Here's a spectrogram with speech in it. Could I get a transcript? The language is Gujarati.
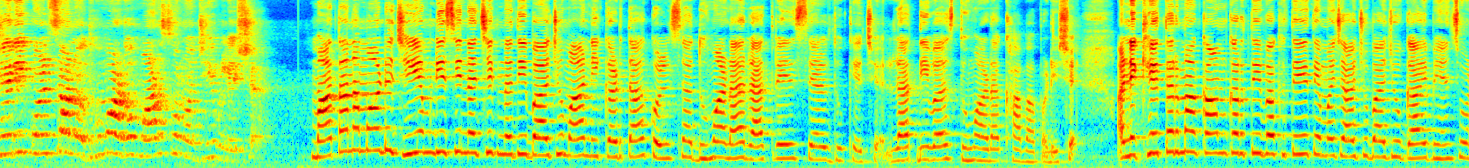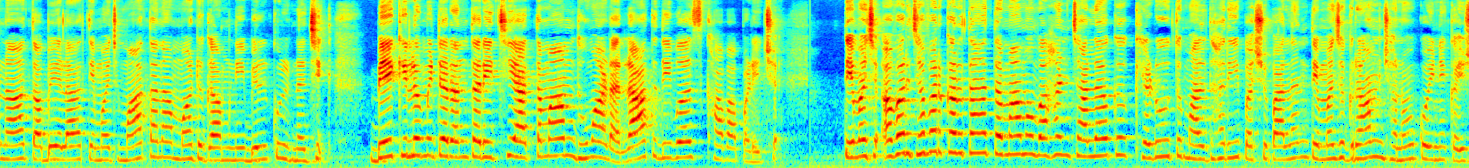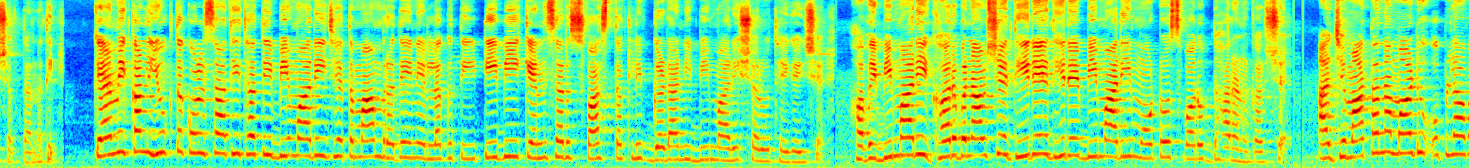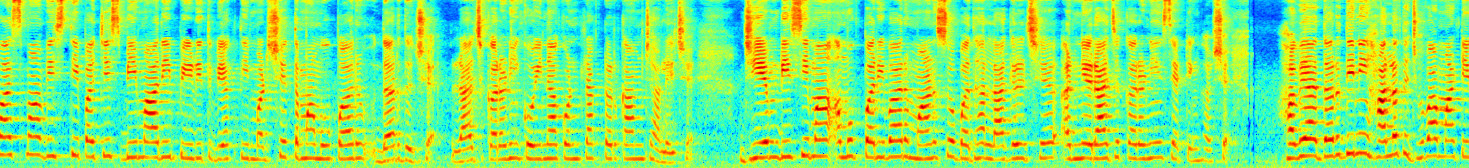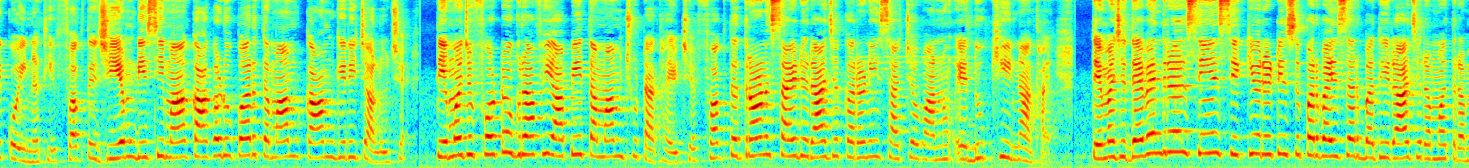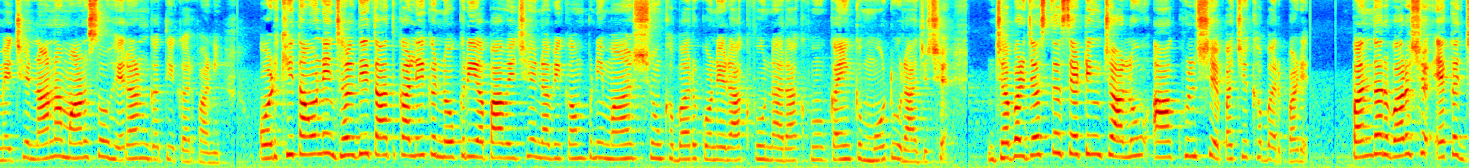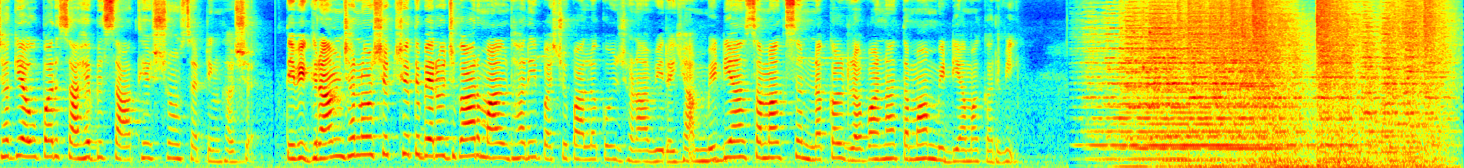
ઝેરી કોલસાનો ધુમાડો માણસોનો જીવ લે છે. માતાના મઢ જીએમડીસી નજીક નદી બાજુમાં નીકળતા કોલસા ધુમાડા રાત્રે સેલ દુખે છે. રાત દિવસ ધુમાડા ખાવા પડે છે અને ખેતરમાં કામ કરતી વખતે તેમજ આજુબાજુ ગાય ભેંસોના તબેલા તેમજ માતાના મઢ ગામની બિલકુલ નજીક બે કિલોમીટર અંતરે છે. આ તમામ ધુમાડા રાત દિવસ ખાવા પડે છે. તેમજ અવર જવર કરતા તમામ વાહન ચાલક, ખેડૂત, માલધારી, પશુપાલન તેમજ ગ્રામજનો કોઈને કહી શકતા નથી. કેમિકલ યુક્ત કોલસાથી થતી બીમારી જે તમામ હૃદયને લગતી ટીબી, કેન્સર, શ્વાસ તકલીફ ગળાની બીમારી શરૂ થઈ ગઈ છે. હવે બીમારી ઘર બનાવશે, ધીરે ધીરે બીમારી મોટો સ્વરૂપ ધારણ કરશે. આજે માતાના મઢ ઉપલાવાસમાં વીસથી પચીસ બીમારી પીડિત વ્યક્તિ મળશે. તમામ ઉપર દર્દ છે. રાજકારણી કોઈના કોન્ટ્રાક્ટર કામ ચાલે છે. જીએમડીસીમાં અમુક પરિવાર માણસો બધા લાગેલ છે. અન્ય રાજકારણી સેટિંગ હશે. હવે આ દર્દીની હાલત જોવા માટે કોઈ નથી. ફક્ત જીએમડીસીમાં કાગળ ઉપર તમામ કામગીરી ચાલુ છે. તેમજ ફોટોગ્રાફી આપી તમામ છૂટા થાય છે. ફક્ત ત્રણ સાઈડ રાજકારણી સાચવવાનું એ દુઃખી ના થાય. તેમજ દેવેન્દ્રસિંહ સિક્યુરિટી સુપરવાઇઝર બધી રાજ રમત રમે છે. નાના માણસો હેરાનગતિ કરવાની. ઓળખીતાઓને જલ્દી તાત્કાલિક નોકરી અપાવે છે. નવી કંપનીમાં શું ખબર, કોને રાખવું, ના રાખવું, કંઈક મોટું રાજ છે. જબરજસ્ત સેટિંગ ચાલુ, આ ખુલશે પછી ખબર પડે. પંદર વર્ષ એક જ જગ્યા ઉપર સાહેબ સાથે શું સેટિંગ હશે? તેવી ગ્રામજનો શિક્ષિત બેરોજગાર માલધારી પશુપાલકો જણાવી રહ્યા. મીડિયા સમક્ષ નકલ રવાના તમામ મીડિયામાં કરવી.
